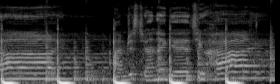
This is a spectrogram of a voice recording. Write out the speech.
time. I'm just trying to get you high.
